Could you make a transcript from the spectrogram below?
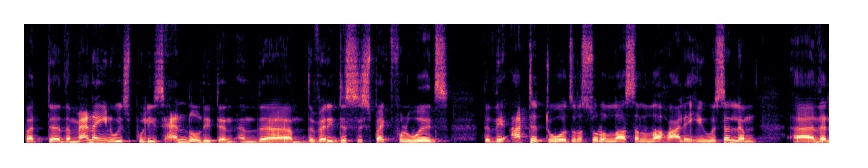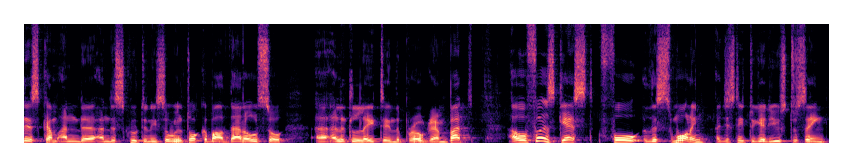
but uh, the manner in which police handled it and, and the, um, the, very disrespectful words that they uttered towards Rasulullah sallallahu alaihi wasallam, uh, that has come under, under scrutiny. So we'll talk about that also uh, a little later in the program. But our first guest for this morning, I just need to get used to saying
